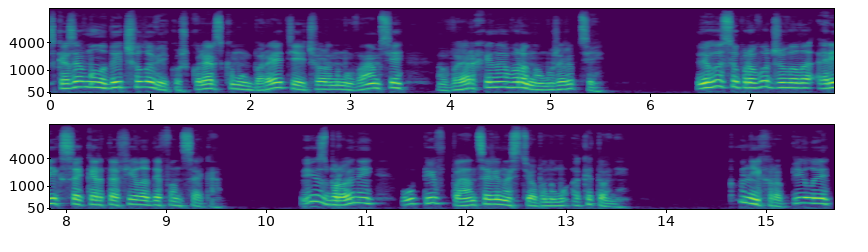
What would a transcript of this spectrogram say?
сказав молодий чоловік у школярському береті і чорному вамсі, верхи на вороному жеребці. Його супроводжувала Рікса Картафіла де Фонсека і збройний у півпанцирі на стьобаному акетоні. Коні хропіли,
